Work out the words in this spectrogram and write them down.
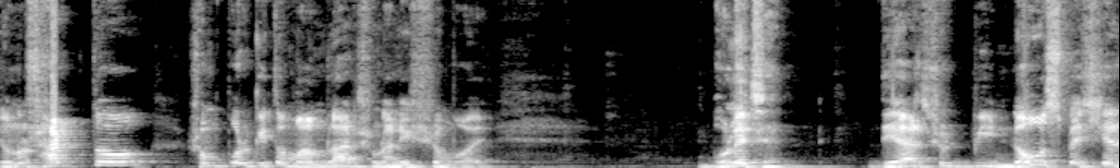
জনস্বার্থ সম্পর্কিত মামলার শুনানির সময় বলেছেন there should be no special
